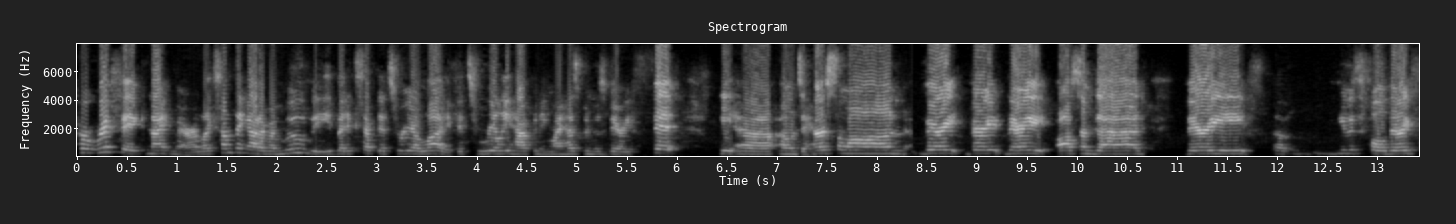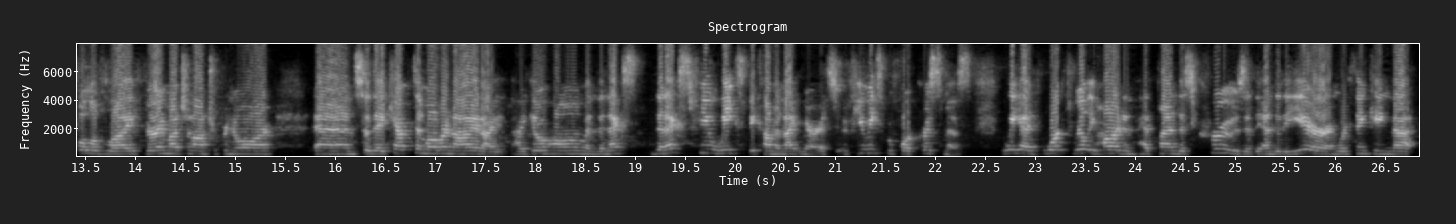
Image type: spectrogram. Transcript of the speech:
horrific nightmare, like something out of a movie, but except it's real life. It's really happening. My husband was very fit. He uh, owns a hair salon. Very, very, very awesome dad. Very uh, youthful, very full of life, very much an entrepreneur. And so they kept him overnight. I, I go home, and the next the next few weeks become a nightmare. It's a few weeks before Christmas. We had worked really hard and had planned this cruise at the end of the year, and we're thinking that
